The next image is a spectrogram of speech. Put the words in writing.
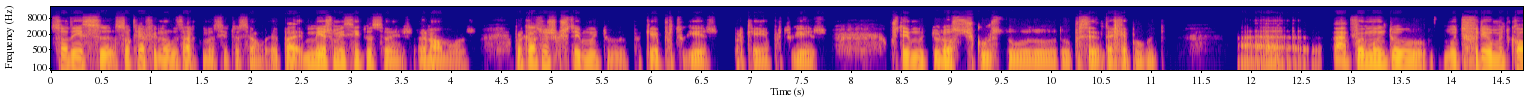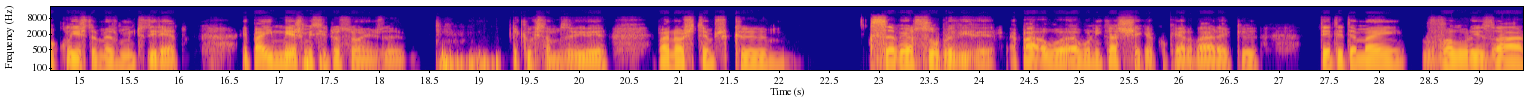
Só disse, só quero finalizar com uma situação. Epá, mesmo em situações anómalas, por acaso hoje gostei muito, para quem é português, para quem é português, gostei muito do nosso discurso do, do, do Presidente da República. Uh, ah, foi muito, muito frio, muito calculista, mas muito direto. Epá, e mesmo em situações de, daquilo que estamos a viver, epá, nós temos que saber sobreviver. Epá, a, a única chega que eu quero dar é que tentem também valorizar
